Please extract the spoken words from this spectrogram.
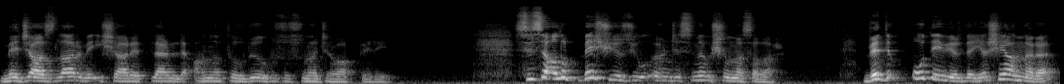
mecazlar ve işaretlerle anlatıldığı hususuna cevap vereyim. Sizi alıp 500 yıl öncesine ışınlasalar ve de o devirde yaşayanlara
